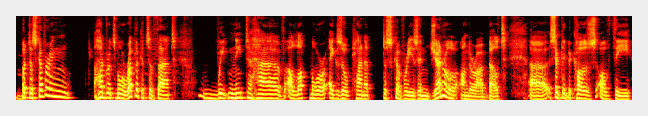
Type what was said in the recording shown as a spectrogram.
But discovering hundreds more replicates of that, we need to have a lot more exoplanet discoveries in general under our belt, uh, simply because of the,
